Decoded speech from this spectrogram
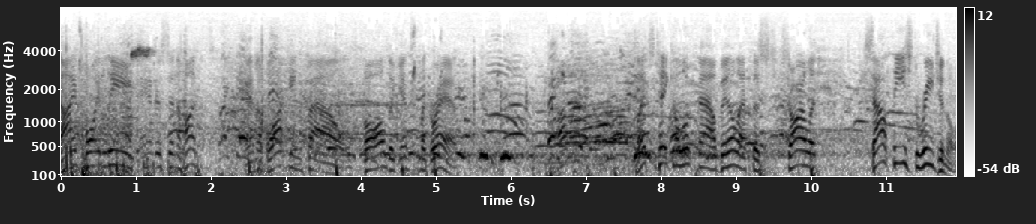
Nine-point lead, Anderson Hunt. And a blocking foul called against McGrath. Let's take a look now, Bill, at the Charlotte Southeast Regional.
